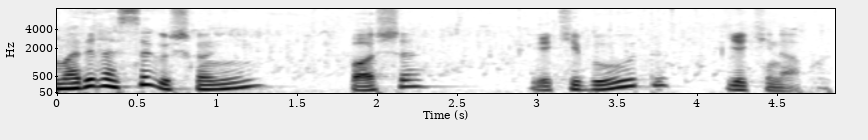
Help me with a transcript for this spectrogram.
اومدی قصه گوش کنی؟ باشه. یکی بود یکی نبود.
